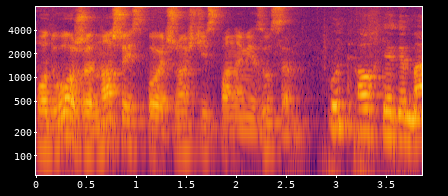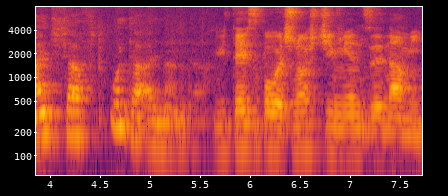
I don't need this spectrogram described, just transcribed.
podłoże naszej społeczności z Panem Jezusem und auch der Gemeinschaft untereinander. i tej społeczności między nami.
